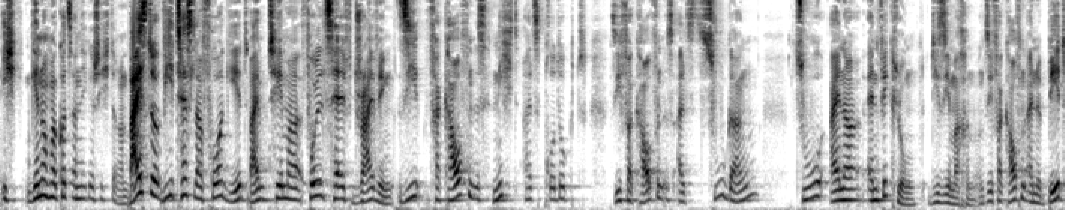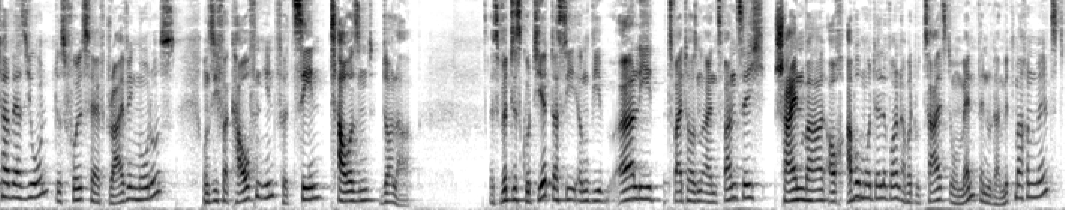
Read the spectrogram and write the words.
Ich gehe noch mal kurz an die Geschichte ran. Weißt du, wie Tesla vorgeht beim Thema Full Self Driving? Sie verkaufen es nicht als Produkt. Sie verkaufen es als Zugang zu einer Entwicklung, die sie machen. Und sie verkaufen eine Beta-Version des Full Self-Driving-Modus und sie verkaufen ihn für 10.000 Dollar. Es wird diskutiert, dass sie irgendwie early 2021 scheinbar auch Abo-Modelle wollen, aber du zahlst im Moment, wenn du da mitmachen willst,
